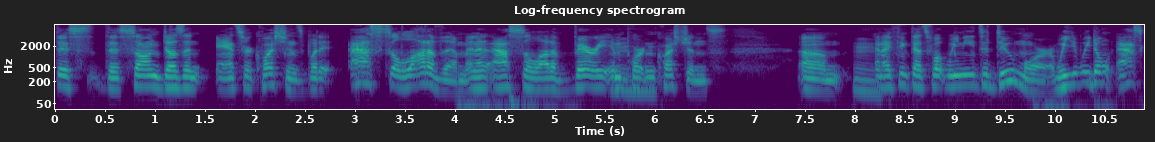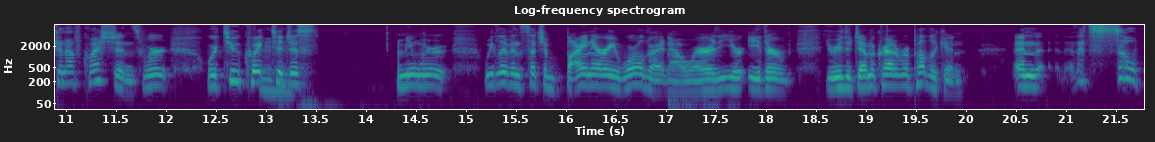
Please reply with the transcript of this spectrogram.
this this song doesn't answer questions, but it asks a lot of them, and it asks a lot of very mm-hmm. important questions. Um, mm. And I think that's what we need to do more. We we don't ask enough questions. We're we're too quick to mm-hmm. just. I mean, we're we live in such a binary world right now where you're either you're either Democrat or Republican, and that's so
